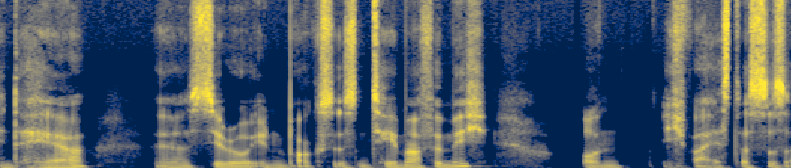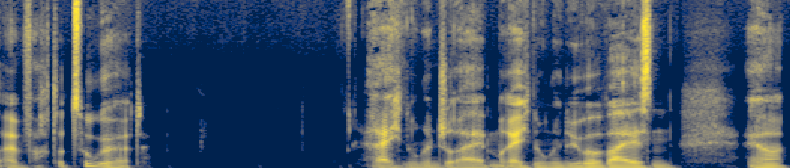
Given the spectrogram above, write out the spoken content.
Hinterher ja, Zero Inbox ist ein Thema für mich und ich weiß, dass das einfach dazugehört. Rechnungen schreiben, Rechnungen überweisen. Ja,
